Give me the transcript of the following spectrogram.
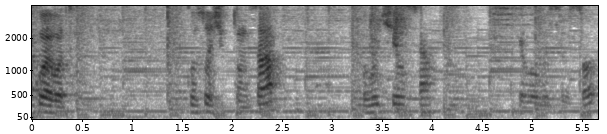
Такой вот кусочек тунца получился. Кило 800.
